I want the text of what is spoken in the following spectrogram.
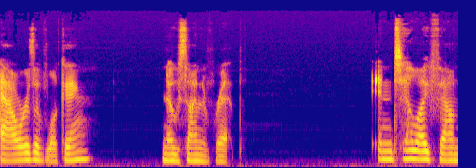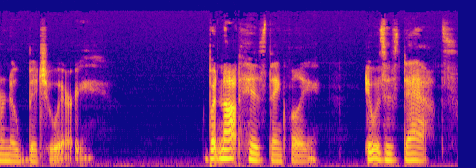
hours of looking, no sign of Rip. Until I found an obituary. But not his, thankfully. It was his dad's.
